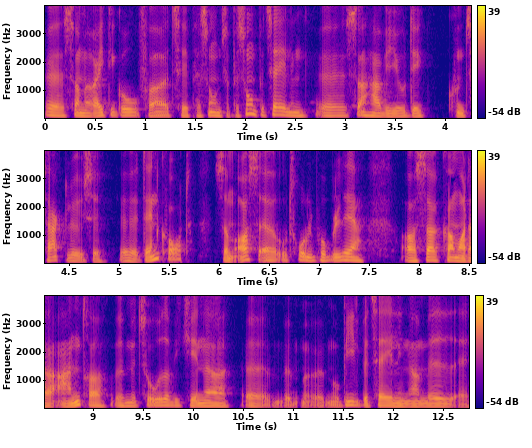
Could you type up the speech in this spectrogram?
øh, som er rigtig god for til person-til-person-betaling. Øh, så har vi jo det kontaktløse øh, dankort, som også er utrolig populær. Og så kommer der andre øh, metoder. Vi kender øh, mobilbetalinger med øh,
